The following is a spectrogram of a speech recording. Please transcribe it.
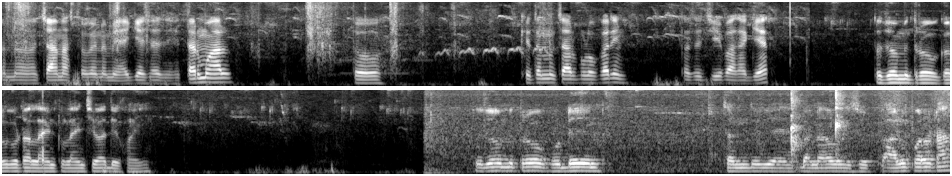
અને ચા નાસ્તો કરીને અમે આવી ગયા છે ખેતરમાં હાલ. તો ખેતરનો ચાર પૂળો કરીને પછી જઈએ પાછા ઘેર. તો જો મિત્રો, ગલગોટા લાઈન ટુ લાઈન જેવા દેખાય. તો જો મિત્રો પુડિંગ તંદુરી, બનાવું છે. આલુ પરોઠા.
